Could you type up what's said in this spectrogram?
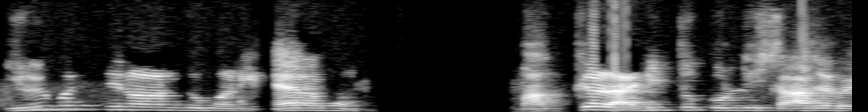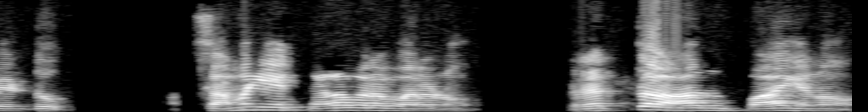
இருபத்தி நான்கு மணி நேரமும் மக்கள் அடித்து கொண்டு சாக வேண்டும். சமய கலவரம் வரணும். இரத்த ஆறு பாயணும்.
